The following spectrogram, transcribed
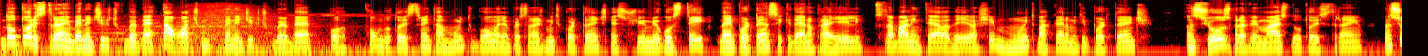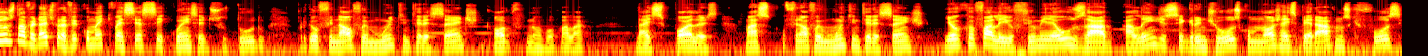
Doutor Estranho, Benedict Cumberbatch tá ótimo. Benedict Cumberbatch, porra, como Doutor Estranho tá muito bom. Ele é um personagem muito importante nesse filme. Eu gostei da importância que deram para ele. O trabalho em tela dele, eu achei muito bacana, muito importante. Ansioso para ver mais do Doutor Estranho. Ansioso, na verdade, para ver como é que vai ser a sequência disso tudo. Porque o final foi muito interessante. Óbvio não vou falar dar spoilers, mas o final foi muito interessante. E é o que eu falei, o filme é ousado. Além de ser grandioso, como nós já esperávamos que fosse,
